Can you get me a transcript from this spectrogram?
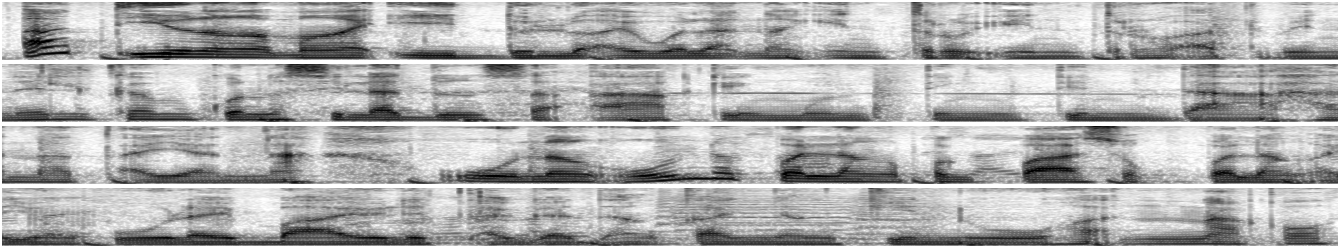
At yun na nga mga idolo ay wala ng intro-intro at winelcome ko na sila dun sa aking munting tindahan. At ayan na unang-una pa lang pagpasok pa lang ay yung kulay violet agad ang kanyang kinuha. Nako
